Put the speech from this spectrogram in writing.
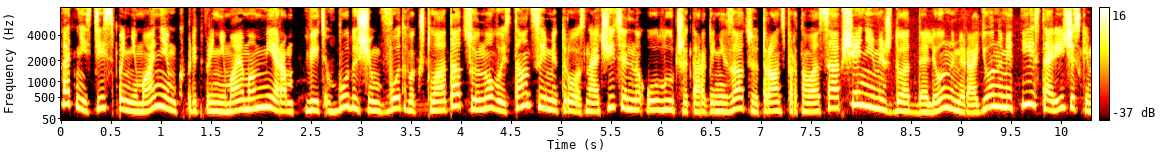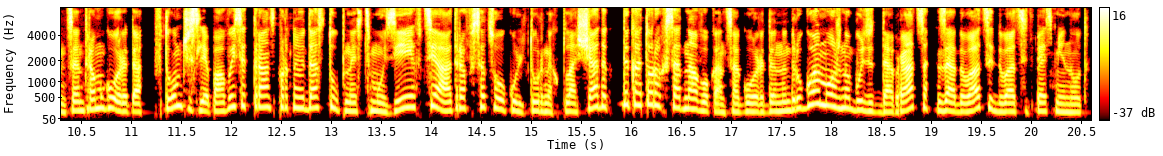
отнестись с пониманием к предпринимаемым мерам. Ведь в будущем ввод в эксплуатацию новой станции метро значительно улучшит организацию транспортного сообщения между отдаленными районами и историческим центром города, в том числе повысит транспортную доступность музеев, театров, социокультурных площадок, до которых с одного конца города на другой можно будет добраться за 20-25 минут.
